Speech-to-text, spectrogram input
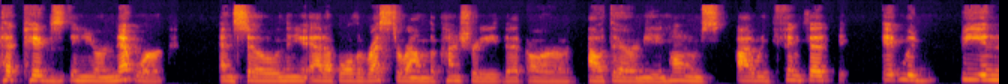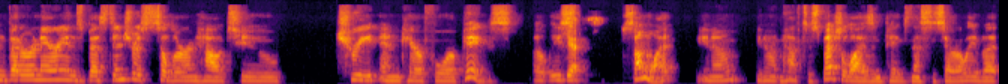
pet pigs in your network and so and then you add up all the rest around the country that are out there needing homes i would think that it would be in veterinarians best interest to learn how to treat and care for pigs at least yes. somewhat you know you don't have to specialize in pigs necessarily but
